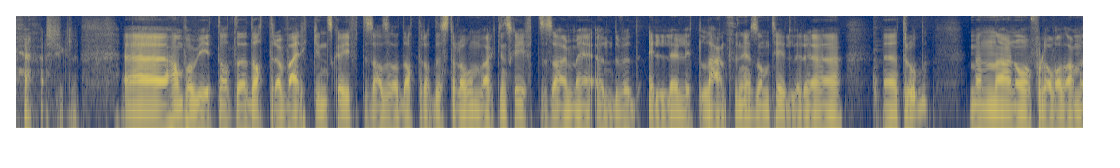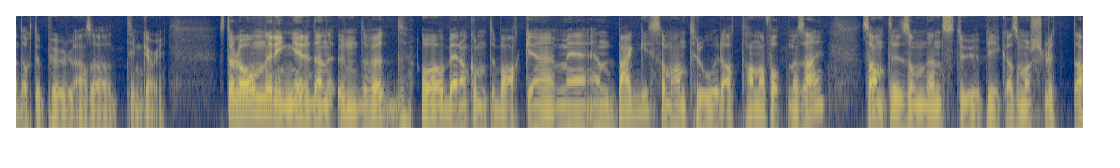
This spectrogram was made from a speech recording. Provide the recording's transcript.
Skikkelig. Eh, han får vite at uh, dattera verken skal gifte seg Altså dattera til Stallone verken skal gifte seg med Underwood eller Little Anthony, som tidligere uh, trodd, men er nå forlova med Dr. Poole, altså Tim Curry. Stallone ringer denne Underwood og ber han komme tilbake med en bag som han tror at han har fått med seg, samtidig som den stuepika som har slutta,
